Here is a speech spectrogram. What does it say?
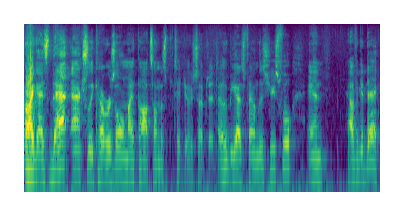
All right, guys, that actually covers all my thoughts on this particular subject. I hope you guys found this useful and have a good day.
